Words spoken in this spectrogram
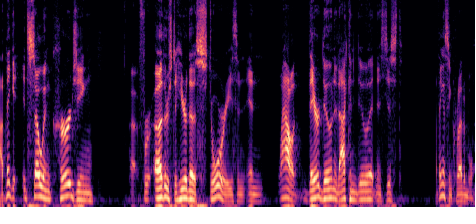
I think it, it's so encouraging uh, for others to hear those stories and and wow, they're doing it, I can do it and it's just I think it's incredible.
